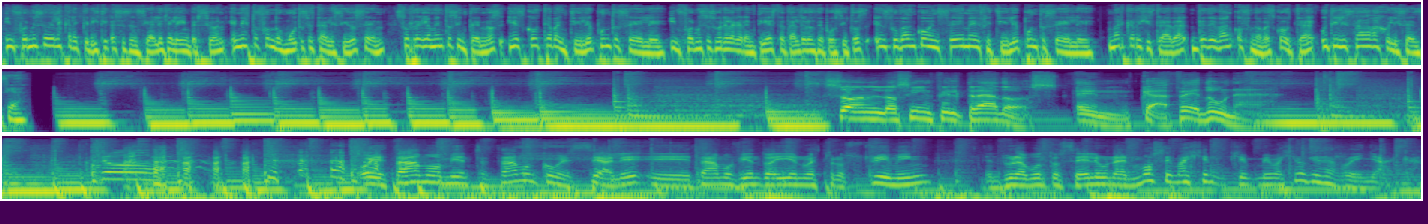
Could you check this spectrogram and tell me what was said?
Infórmese de las características esenciales de la inversión en estos fondos mutuos establecidos en sus reglamentos internos y scotiabankchile.cl. Infórmese sobre la garantía estatal de los depósitos en su banco en cmfchile.cl. Marca registrada de The Bank of Nova Scotia, utilizada bajo licencia. Son los infiltrados en Café Duna. Oye, estábamos, mientras estábamos en comerciales, eh, estábamos viendo ahí en nuestro streaming, en Duna.cl, una hermosa imagen que me imagino que es de Reñaca.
